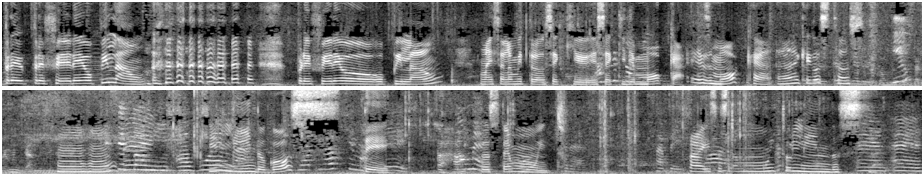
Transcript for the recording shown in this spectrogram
Pre- prefere o pilão. prefere o, o pilão. Mas ela me trouxe aqui, esse aqui de moca. É moca? Ai, que gostoso. Uhum. É Que lindo, gostei. Gostei muito. Ah, esses são muito lindos. É, é.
